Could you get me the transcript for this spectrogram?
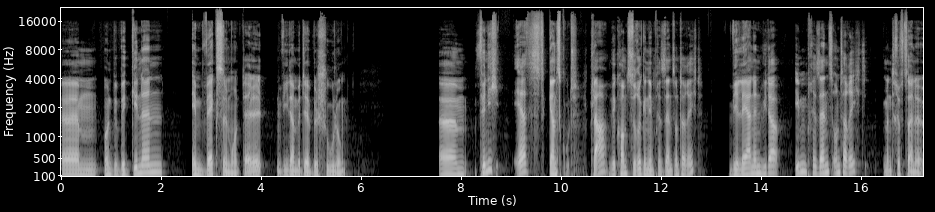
Ähm, und wir beginnen im Wechselmodell wieder mit der Beschulung. Ähm, Finde ich erst ganz gut. Klar, wir kommen zurück in den Präsenzunterricht. Wir lernen wieder im Präsenzunterricht. Man trifft seine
